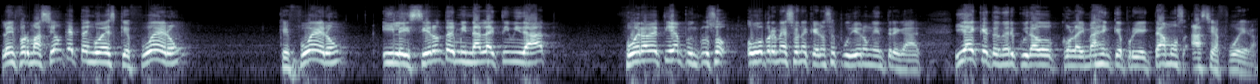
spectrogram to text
la información que tengo es que fueron, que fueron y le hicieron terminar la actividad fuera de tiempo. Incluso hubo premiaciones que no se pudieron entregar. Y hay que tener cuidado con la imagen que proyectamos hacia afuera.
